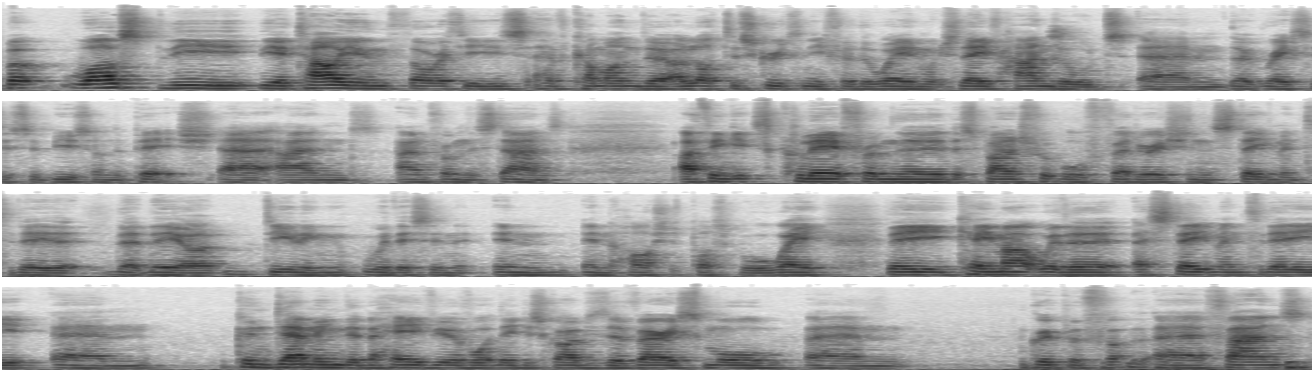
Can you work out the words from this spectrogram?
But whilst the, the Italian authorities have come under a lot of scrutiny for the way in which they've handled um, the racist abuse on the pitch uh, and and from the stands, I think it's clear from the, the Spanish Football Federation's statement today that, that they are dealing with this in, in, in the harshest possible way. They came out with a, a statement today um, condemning the behaviour of what they described as a very small um, group of uh, fans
